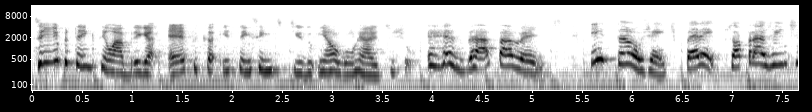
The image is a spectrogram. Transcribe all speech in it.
Sempre tem que ter uma briga épica e sem sentido em algum reality show. Exatamente. Então, gente, peraí, só pra gente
